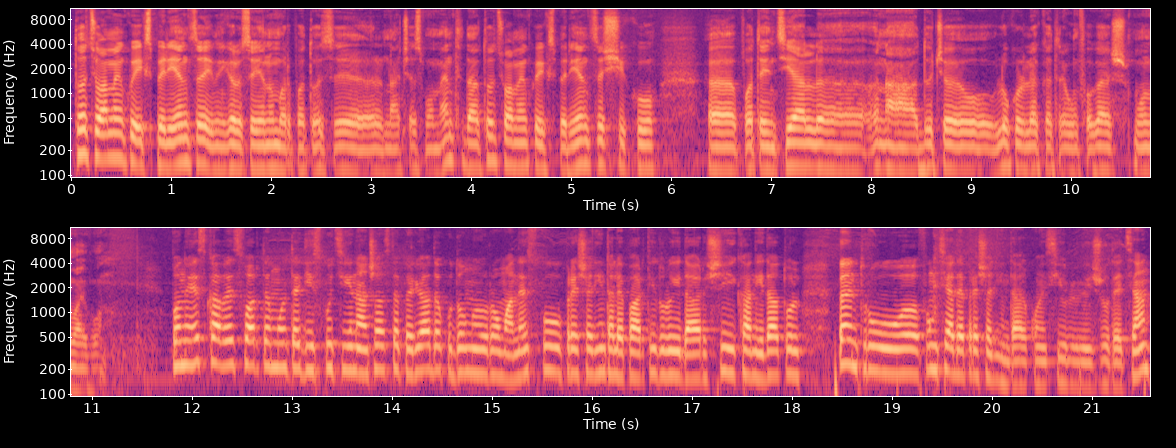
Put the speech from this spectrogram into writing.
toți oameni cu experiență, e greu să număr pe toți uh, în acest moment, dar toți oameni cu experiență și cu uh, potențial uh, în a aduce lucrurile către un făgaș mult mai bun. Bănuiesc că aveți foarte multe discuții în această perioadă cu domnul Romanescu, președintele partidului, dar și candidatul pentru uh, funcția de președinte al Consiliului Județean.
